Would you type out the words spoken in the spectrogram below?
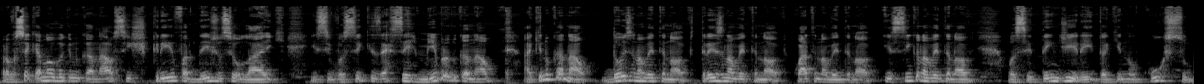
Para você que é novo aqui no canal, se inscreva, deixe o seu like e se você quiser ser membro do canal, aqui no canal, R$ 2,99, R$ 3,99, R$ 4,99 e R$ 5,99, você tem direito aqui no curso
